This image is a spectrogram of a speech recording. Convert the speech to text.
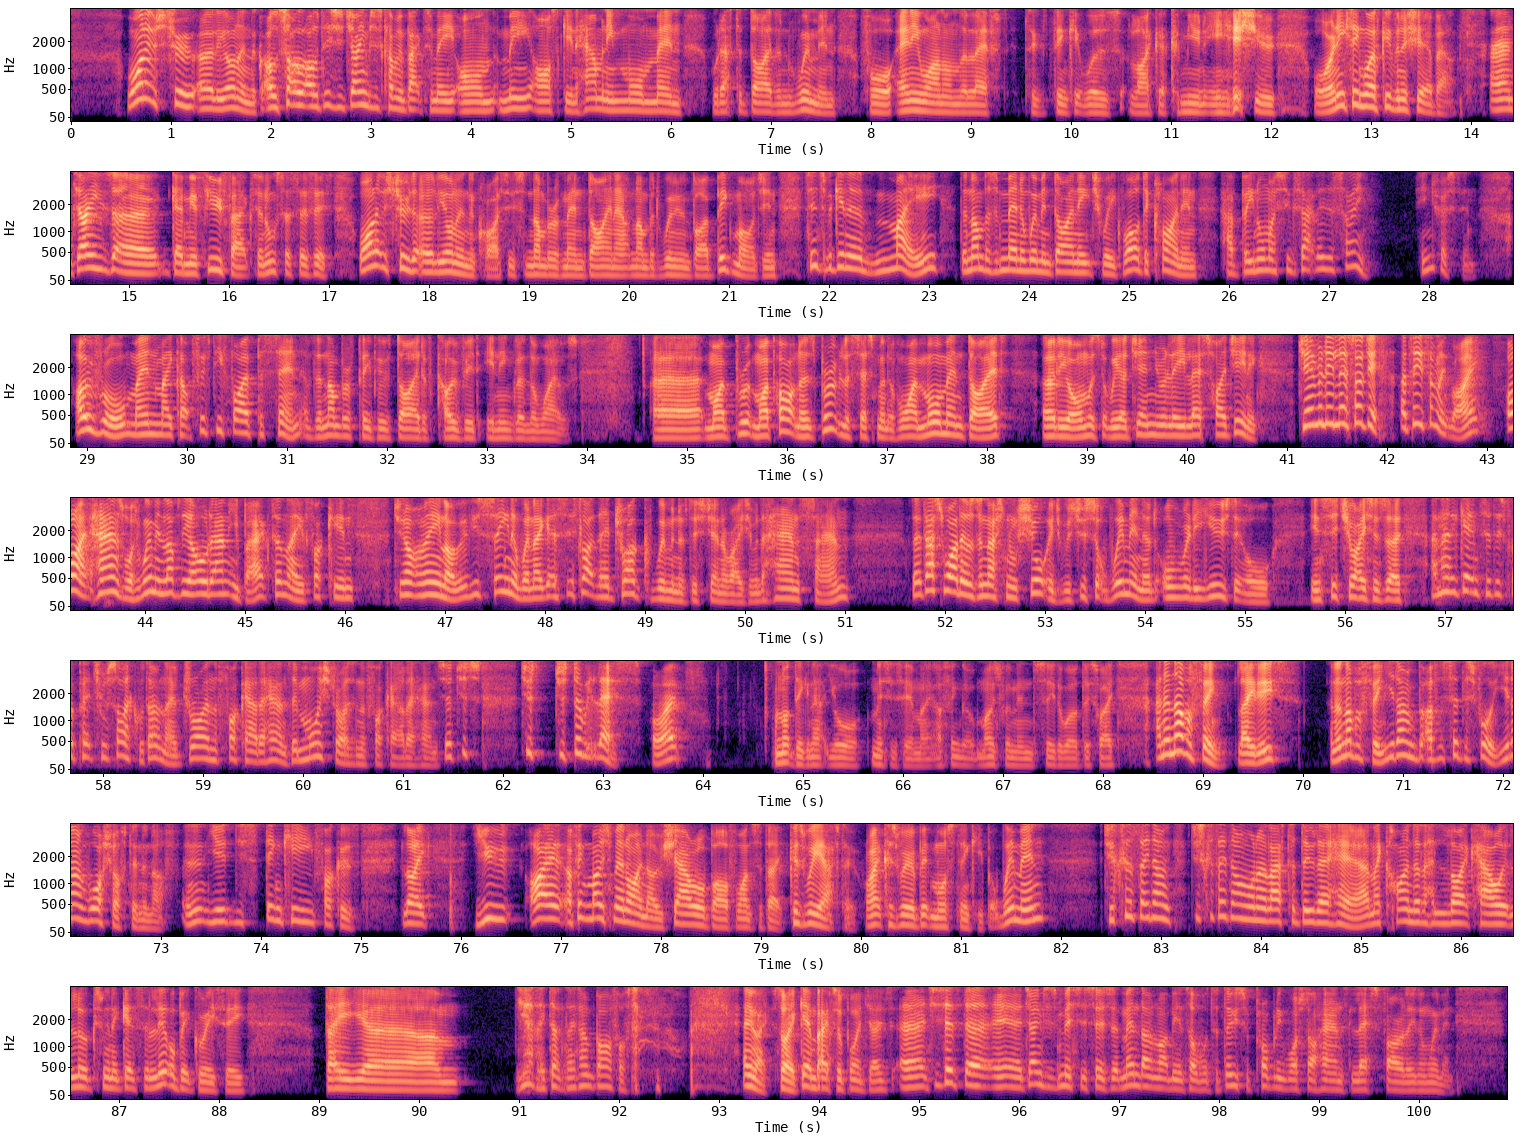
While it was true early on in the oh so oh this is James is coming back to me on me asking how many more men would have to die than women for anyone on the left to think it was like a community issue or anything worth giving a shit about. And James uh, gave me a few facts and also says this While it was true that early on in the crisis, the number of men dying outnumbered women by a big margin, since the beginning of May, the numbers of men and women dying each week, while declining, have been almost exactly the same. Interesting. Overall, men make up 55% of the number of people who've died of COVID in England and Wales. Uh, my my partner's brutal assessment of why more men died early on was that we are generally less hygienic. Generally less hygienic. I'll tell you something, right? All right, hands wash. Women love the old anti-bac, don't they? Fucking, do you know what I mean? Like, have you seen them when they get? It's like they're drug women of this generation with the hand san. That's why there was a national shortage. Was just that women had already used it all in situations that, and then they get into this perpetual cycle, don't they? Drying the fuck out of hands, they're moisturising the fuck out of hands. So just, just, just do it less, all right? I'm not digging at your missus here, mate. I think that most women see the world this way. And another thing, ladies, and another thing, you don't. I've said this before. You don't wash often enough, and you, you stinky fuckers. Like you, I, I think most men I know shower or bath once a day because we have to, right? Because we're a bit more stinky. But women, just because they don't just because they don't want to have to do their hair and they kind of like how it looks when it gets a little bit greasy they um, yeah they don't they don't bath often anyway sorry getting back to the point james uh, she says that uh, james's missus says that men don't like being told what to do so probably wash our hands less thoroughly than women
